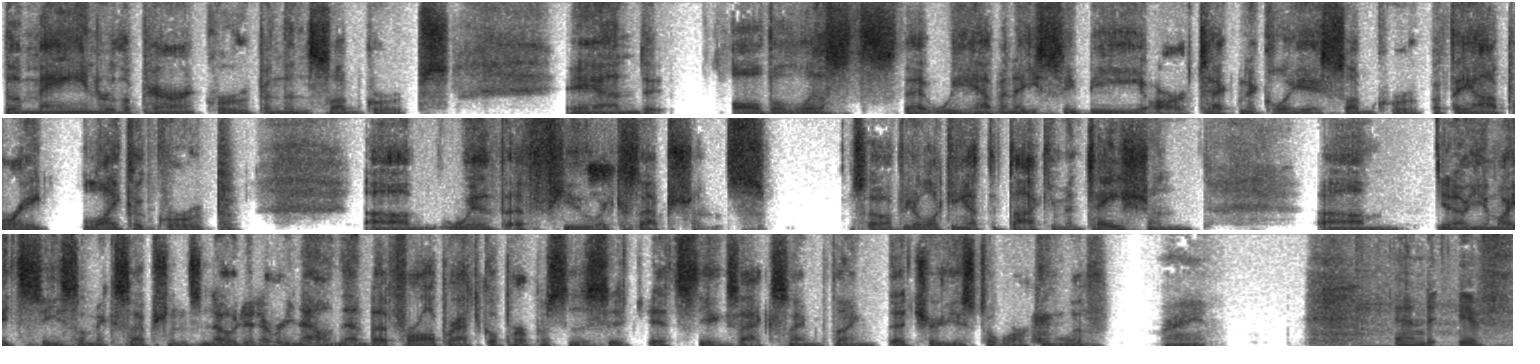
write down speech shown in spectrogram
the main or the parent group and then subgroups. And all the lists that we have in ACB are technically a subgroup, but they operate like a group um, with a few exceptions. So if you're looking at the documentation, um, you know, you might see some exceptions noted every now and then, but for all practical purposes, it, it's the exact same thing that you're used to working with. Right. And if,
